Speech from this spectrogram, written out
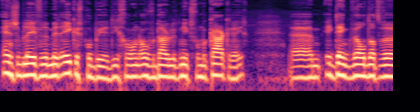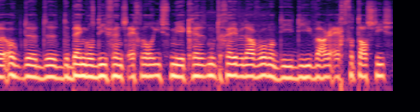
en ze bleven het met Ekers proberen, die gewoon overduidelijk niks voor elkaar kreeg. Ehm, ik denk wel dat we ook de, de, de Bengals defense echt wel iets meer credit moeten geven daarvoor. Want die, die waren echt fantastisch.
